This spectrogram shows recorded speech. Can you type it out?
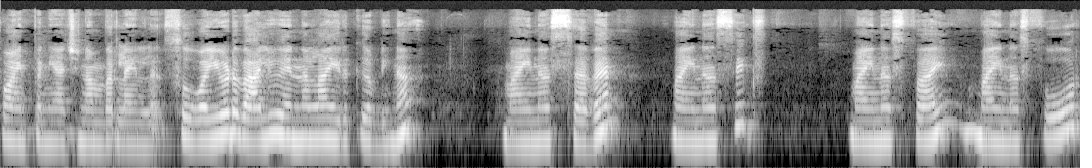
பாயிண்ட் பண்ணியாச்சு நம்பர் லைனில் ஸோ ஒய்யோட வேல்யூ என்னெல்லாம் இருக்குது அப்படின்னா minus seven minus six minus five minus four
